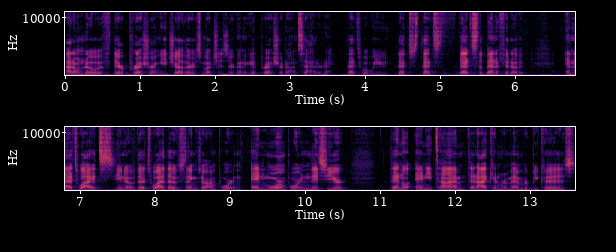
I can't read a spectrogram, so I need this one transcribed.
I don't know if they're pressuring each other as much as they're going to get pressured on Saturday. That's what we. That's that's that's the benefit of it, and that's why it's you know that's why those things are important and more important this year than any time that I can remember because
